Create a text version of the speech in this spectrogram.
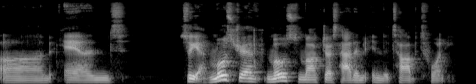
um, and so yeah, most draft, most mock drafts had him in the top 20,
